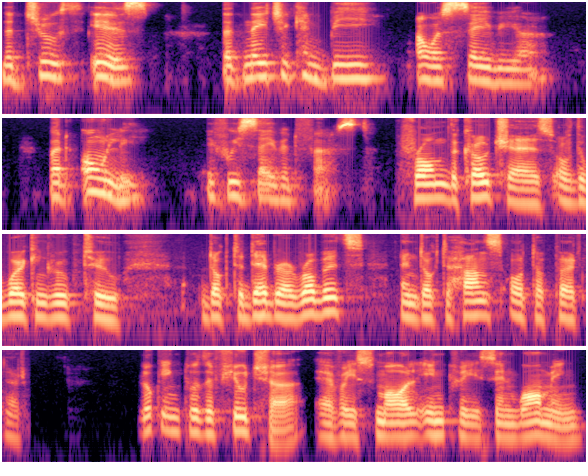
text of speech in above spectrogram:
The truth is that nature can be our savior, but only if we save it first. From the co-chairs of the Working Group 2, Dr. Debra Roberts and Dr. Hans Otto Pörtner. Looking to the future, every small increase in warming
